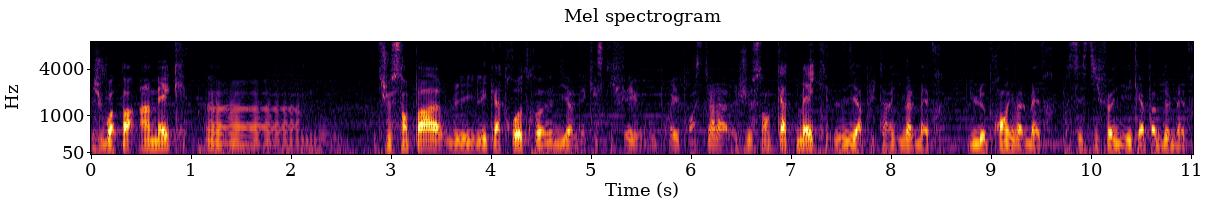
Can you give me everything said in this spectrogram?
je vois pas un mec, euh, je sens pas les, quatre autres euh, dire qu'est-ce qu'il fait, pourquoi il prend ce tir-là. Je sens quatre mecs dire putain, il va le mettre. Il le prend, il va le metêtre. C'est Stephen, il est capable de le mettre.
